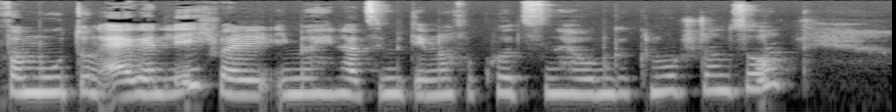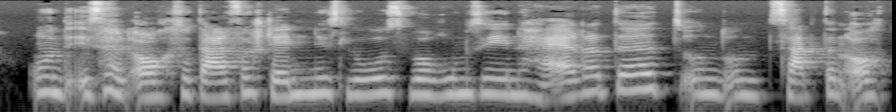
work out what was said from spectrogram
Vermutung eigentlich, weil immerhin hat sie mit dem noch vor kurzem herumgeknutscht und so. Und ist halt auch total verständnislos, warum sie ihn heiratet und, und sagt dann auch,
